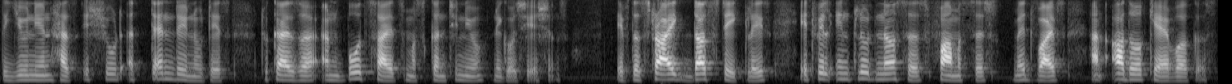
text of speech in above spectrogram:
the union has issued a 10-day notice to Kaiser and both sides must continue negotiations. If the strike does take place, it will include nurses, pharmacists, midwives, and other care workers.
